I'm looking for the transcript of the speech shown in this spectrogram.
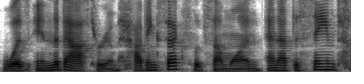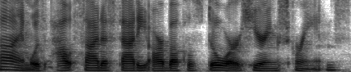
was in the bathroom having sex with someone and at the same time was outside of Fatty Arbuckle's door hearing screams?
